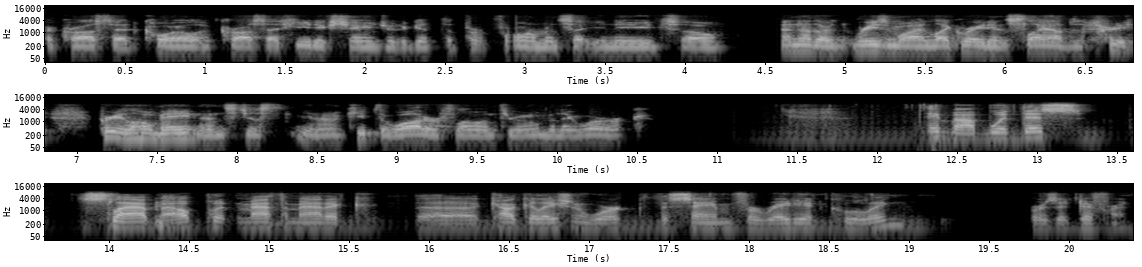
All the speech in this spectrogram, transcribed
across that coil, across that heat exchanger to get the performance that you need. So another reason why I like radiant slabs is pretty, pretty low maintenance, just, you know, keep the water flowing through them and they work. Hey, Bob, would this slab output mathematic uh, calculation work the same for radiant cooling? Or is it different?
